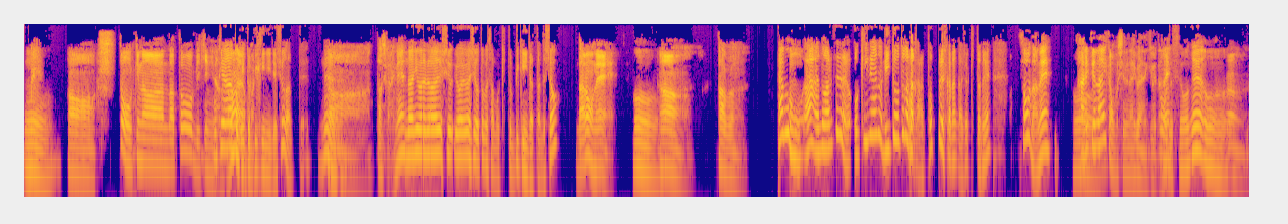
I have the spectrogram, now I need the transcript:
うん。ああ。と、沖縄だとビキニなのか沖な縄だときっとビキニでしょ？だって。ねえ。ああ、確かにね。何わのし弱々しい乙女さんもきっとビキニだったんでしょ？だろうね。うん。ああ。多分。多分、あ、あの、あれだよ。沖縄の離島とかだからトップレスかなんかでしょ？きっとね。そうだね。うん履いてないかもしれないぐらいの勢いだねそうで。すよね。うん。うん。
